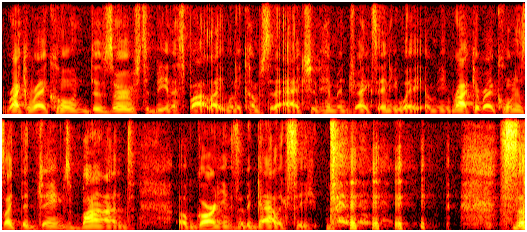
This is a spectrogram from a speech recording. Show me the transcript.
Rocket Raccoon deserves to be in a spotlight when it comes to the action, him and Drax anyway. I mean, Rocket Raccoon is like the James Bond of Guardians of the Galaxy. so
